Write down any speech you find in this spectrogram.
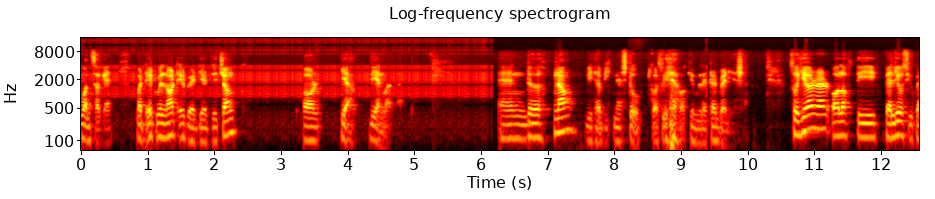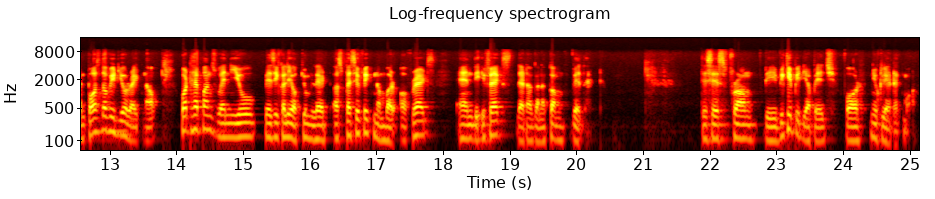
once again but it will not irradiate the chunk or yeah the environment. And uh, now we have weakness too because we have accumulated radiation. So here are all of the values. You can pause the video right now. What happens when you basically accumulate a specific number of rads and the effects that are gonna come with it? This is from the wikipedia page for nuclear tech mod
